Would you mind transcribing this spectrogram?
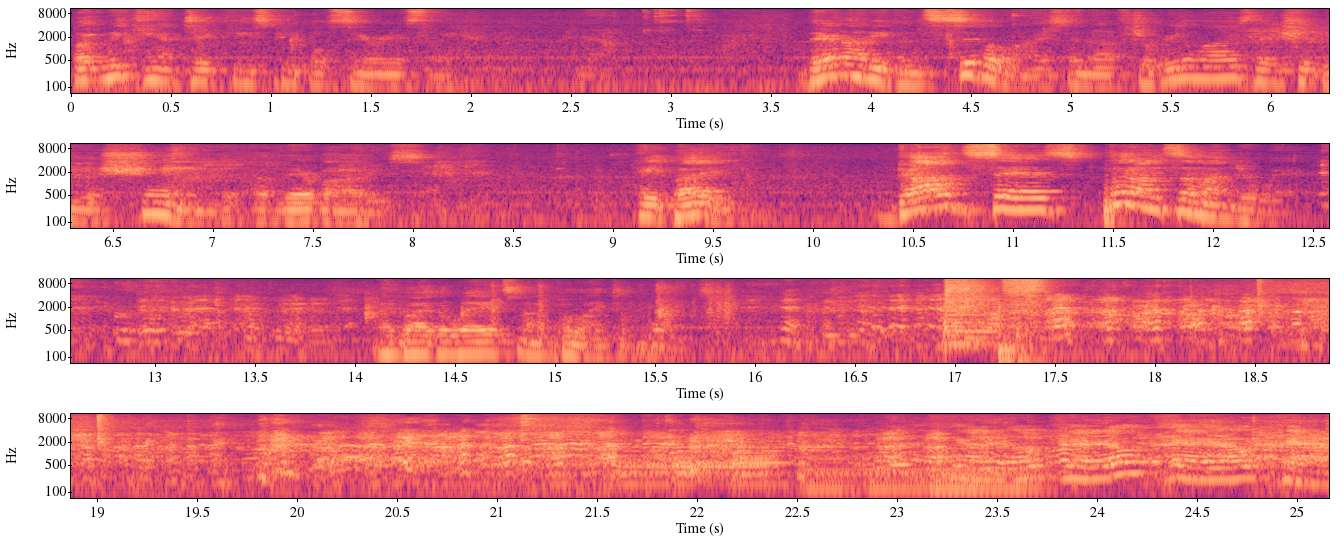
But we can't take these people seriously. They're not even civilized enough to realize they should be ashamed of their bodies. Hey, buddy, God says put on some underwear. And by the way, it's not polite to point. Okay, okay, okay, okay.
